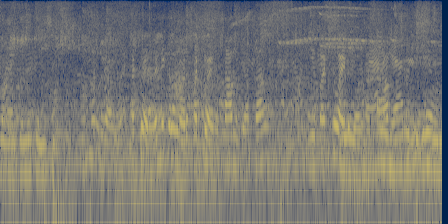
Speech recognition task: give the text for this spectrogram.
தொண்ணூற்றி அஞ்சு பட்டு வாயிடும் வெள்ளிக்கிழமை நாடு பட்டு வாயிடும் சாமிக்கு அப்பா இது பட்டு வாயிட்டு ஏறதுக்கே ஒரு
